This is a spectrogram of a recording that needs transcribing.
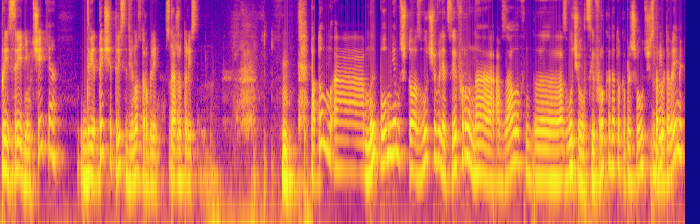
при среднем чеке 2390 рублей с каждого туриста. Потом а, мы помним, что озвучивали цифру на Авзалов, э, озвучивал цифру, когда только пришел через угу. какое-то время.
